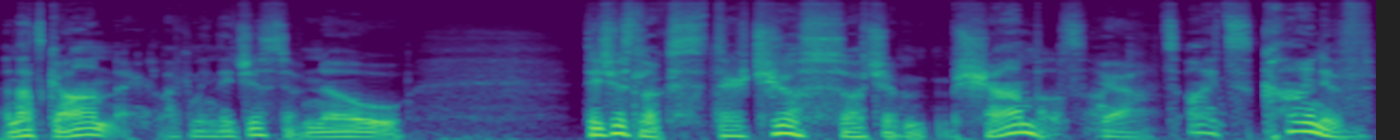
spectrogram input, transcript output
and that's gone now. Like, I mean, they just have no. They just look. They're just such a shambles. Like, Yeah. it's, oh, it's kind of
